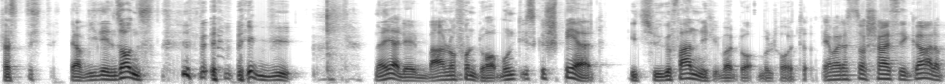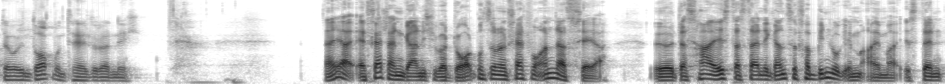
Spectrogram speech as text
Das, ja, wie denn sonst? Irgendwie. Naja, der Bahnhof von Dortmund ist gesperrt. Die Züge fahren nicht über Dortmund heute. Ja, aber das ist doch scheißegal, ob der in Dortmund hält oder nicht. Naja, er fährt dann gar nicht über Dortmund, sondern fährt woanders her. Äh, Das heißt, dass deine ganze Verbindung im Eimer ist. Denn,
